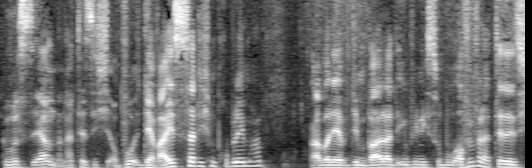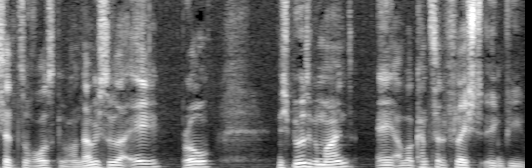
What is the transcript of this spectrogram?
gewusst, ja, und dann hat er sich, obwohl der weiß, dass ich ein Problem habe, aber der, dem war das irgendwie nicht so, auf jeden Fall hat der sich das so rausgemacht. Und Da habe ich so gesagt, ey, Bro, nicht böse gemeint, ey, aber kannst du das vielleicht irgendwie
